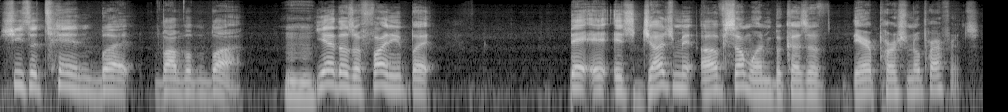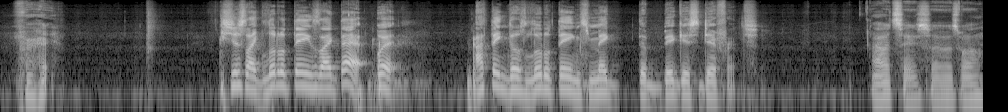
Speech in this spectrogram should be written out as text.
She's a ten, but blah blah blah blah. hmm Yeah, those are funny, but they, it, it's judgment of someone because of their personal preference. Right. It's just like little things like that. But I think those little things make the biggest difference. I would say so as well.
